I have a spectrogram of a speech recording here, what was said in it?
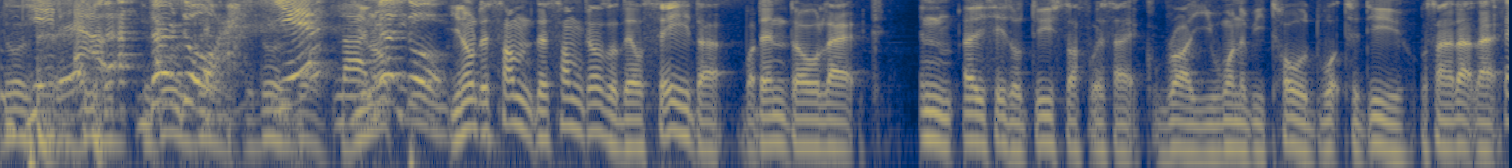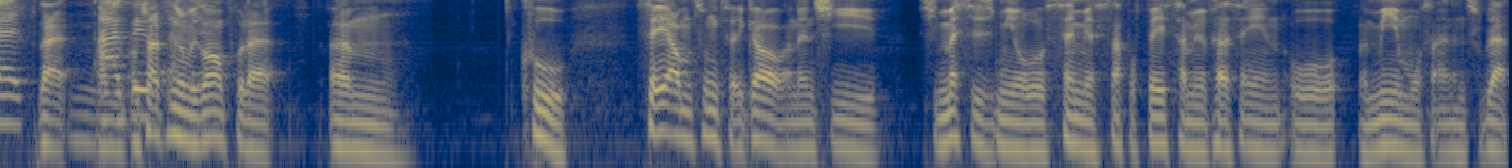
door's Get there. out The the door. The door's Yeah. Nah, You know- the door. You know, there's some there's some girls that they'll say that, but then they'll like in early stages they'll do stuff where it's like, raw, you want to be told what to do or something like that. Like, Fairs. like Mm. I'm, I I'm trying to with think of an example. Like, um, cool. Say I'm talking to a girl and then she she messaged me or send me a snap or FaceTime me with her saying or a meme or something, and she'll be like,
